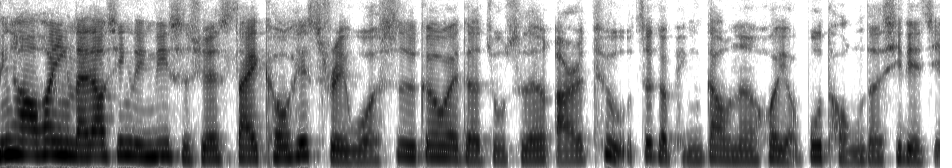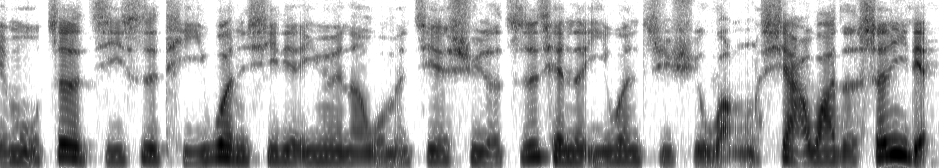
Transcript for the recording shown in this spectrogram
您好，欢迎来到心灵历史学 Psycho History，我是各位的主持人 R Two。这个频道呢会有不同的系列节目，这集是提问系列，因为呢我们接续了之前的疑问，继续往下挖的深一点。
